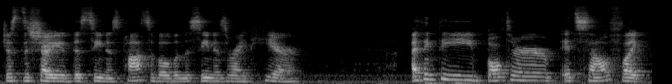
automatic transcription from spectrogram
just to show you this scene is possible when the scene is right here. I think the bolter itself, like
